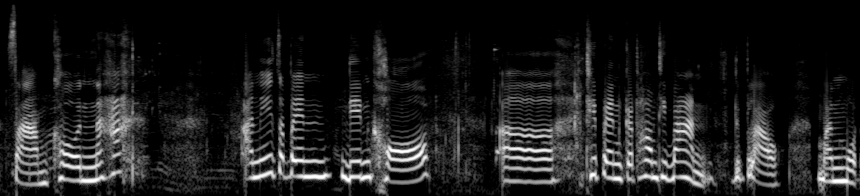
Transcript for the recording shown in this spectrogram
3 คนนะคะ อันนี้จะเป็นดินขอออที่เป็นกระท่อมที่บ้านหรือเปล่า มันหมด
